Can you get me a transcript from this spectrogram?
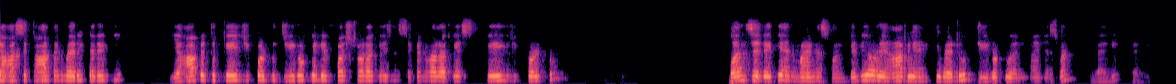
कहाँ से कहाँ तक वेरी करेगी? यहाँ पे तो के इज़ इक्वल टू ज़ीरो के लिए फ़र्स्ट वाला केस है सेकंड वाला केस के इज़ इक्वल टू वन से लेके एन माइनस वन के लिए, और यहाँ भी एन की value zero to N minus one vary करेगी।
